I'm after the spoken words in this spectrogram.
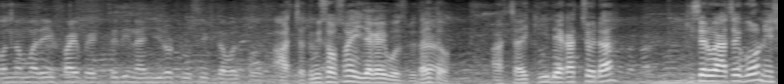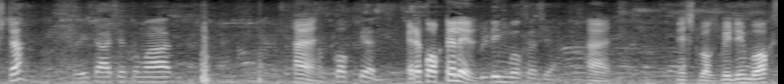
Phone number eight five eight three nine zero two six double four আচ্ছা তুমি সবসময় এই জায়গায় বসবে তাই তো? আচ্ছা এই কি দেখাচ্ছ এটা? কিসের আছে গো নেক্সটটা এইটা আছে তোমার হ্যাঁ। ককটেল। এটা ককটেলের? ব্রিডিং বক্স আছে। হ্যাঁ নেক্সট বক্স ব্রিডিং বক্স।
